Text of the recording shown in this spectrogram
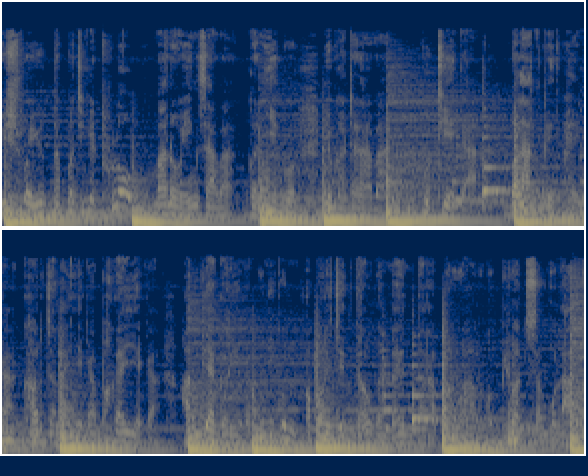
विश्वयुद्धपछिकै ठुलो मानव हिंसामा गरिएको यो घटनामा कुटिएका बलात्कृत भएका घर जलाइएका भगाइएका हत्या गरिएका कुनै कुन अपरिचित गाउँका नयनतारा बरुवाहरूको विभत्स कोलाज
